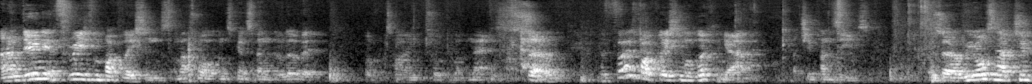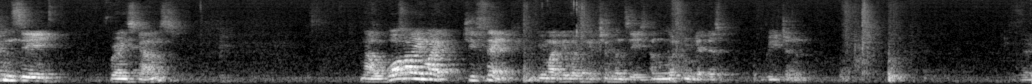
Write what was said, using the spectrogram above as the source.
And I'm doing it in three different populations, and that's what I'm just going to spend a little bit of time talking about next. So, the first population we're looking at are chimpanzees. So we also have chimpanzee brain scans. Now, why might do you think we might be looking at chimpanzees and looking at this region? They're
